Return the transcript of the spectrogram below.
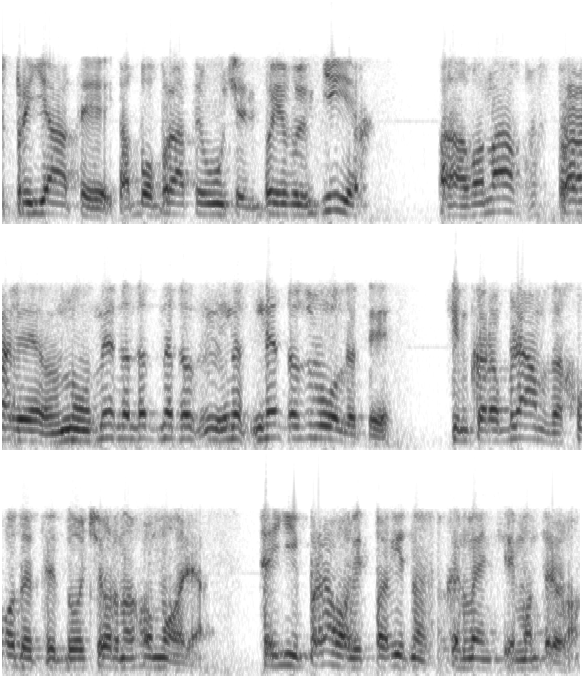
сприяти або брати участь в бойових діях, а вона вправі ну не не, не, не дозволити цим кораблям заходити до Чорного моря. Це її право відповідно до конвенції Монтрео.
